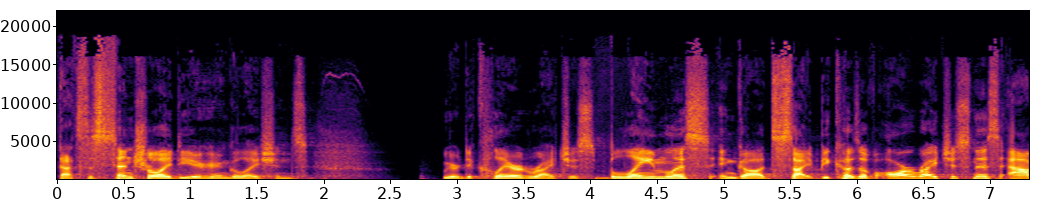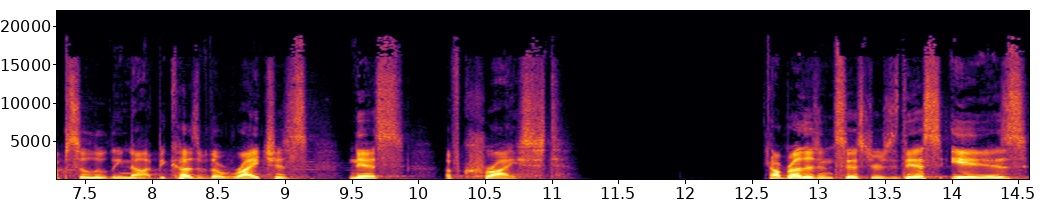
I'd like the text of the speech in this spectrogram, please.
That's the central idea here in Galatians. We are declared righteous, blameless in God's sight. Because of our righteousness? Absolutely not. Because of the righteousness of Christ. Now, brothers and sisters, this is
